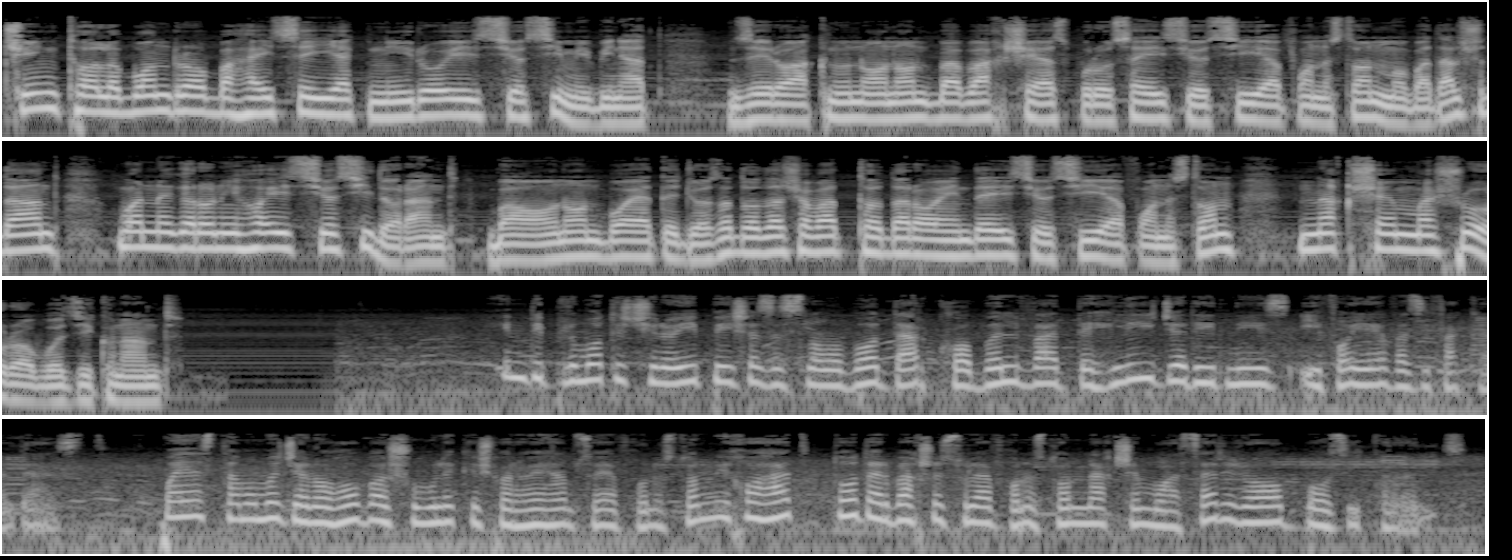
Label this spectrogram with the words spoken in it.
چین طالبان را به حیث یک نیروی سیاسی می بیند زیرا اکنون آنان به بخشی از پروسه سیاسی افغانستان مبدل شدند و نگرانی های سیاسی دارند. با آنان باید اجازه داده شود تا در آینده سیاسی افغانستان نقش مشروع را بازی کنند. این دیپلمات چینایی پیش از اسلام آباد در کابل و دهلی جدید نیز ایفای وظیفه کرده است. و از تمام جناح‌ها به شمول کشورهای همسایه افغانستان می‌خواهد تا در بخش صلح افغانستان نقش موثری را بازی کنند.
